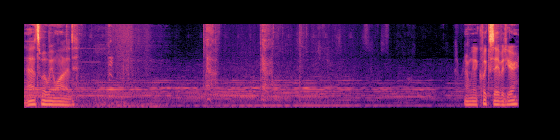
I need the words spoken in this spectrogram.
That's what we wanted. I'm gonna quick save it here.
